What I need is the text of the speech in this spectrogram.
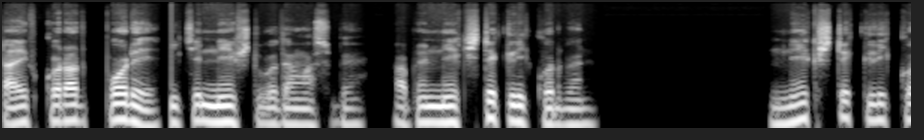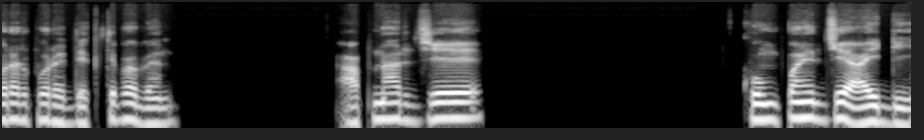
টাইপ করার পরে নিচে নেক্সট বোতাম আসবে। আপনি নেক্সটে ক্লিক করবেন। নেক্সটে ক্লিক করার পরে দেখতে পাবেন আপনার যে কোম্পানির যে আইডি,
